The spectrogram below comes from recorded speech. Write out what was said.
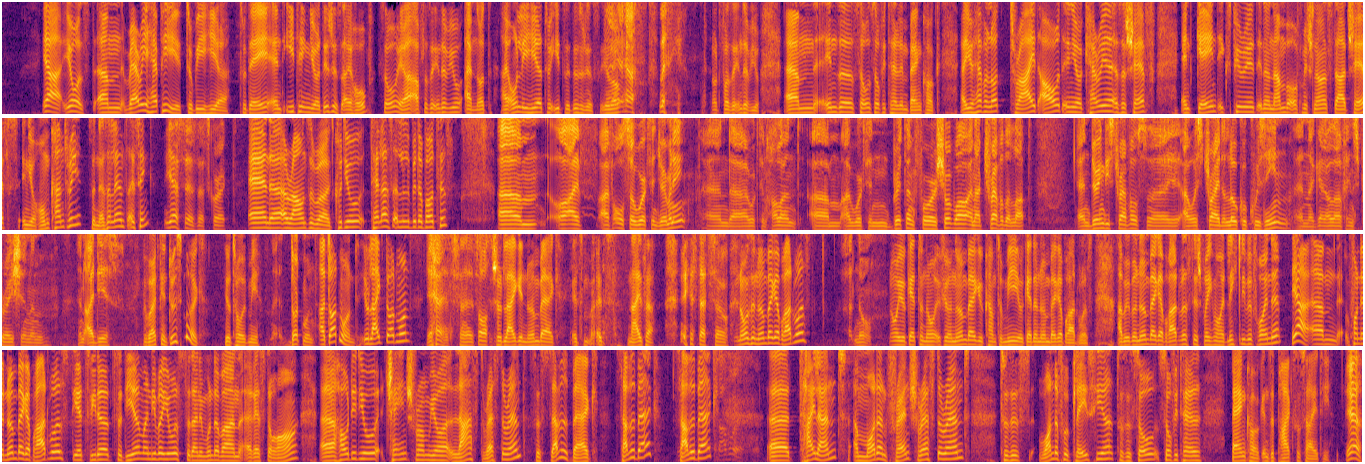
Yeah, Joost, um, very happy to be here today and eating your dishes, I hope. So, yeah, after the interview, I'm not, I only here to eat the dishes, you know? Yeah. not for the interview. Um, in the So Sofitel in Bangkok, uh, you have a lot tried out in your career as a chef and gained experience in a number of Michelin starred chefs in your home country, the Netherlands, I think? Yes, yes, that's correct. And uh, around the world. Could you tell us a little bit about this? Um, well, I've I've also worked in Germany and uh, I worked in Holland. Um, I worked in Britain for a short while, and I traveled a lot. And during these travels, uh, I always try the local cuisine, and I get a lot of inspiration and, and ideas. You worked in Duisburg, you told me. Dortmund. Ah, Dortmund. You like Dortmund? Yeah, it's, uh, it's awesome. You should like in Nuremberg. It's it's nicer. Is that so? You know the Nürnberger Bratwurst? Uh, no. No, you get to know, if you're in Nürnberg, you come to me, you get a Nürnberger Bratwurst. Aber über Nürnberger Bratwürste sprechen wir heute nicht, liebe Freunde. Ja, ähm, von der Nürnberger Bratwurst jetzt wieder zu dir, mein lieber Jost, zu deinem wunderbaren Restaurant. Uh, how did you change from your last restaurant, the Savelberg, Savelberg? Savelberg? Uh, Thailand, a modern French restaurant, to this wonderful place here, to the So Sofitel Bangkok in the Park Society? Yeah.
